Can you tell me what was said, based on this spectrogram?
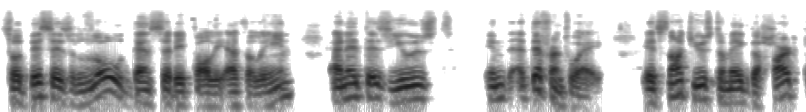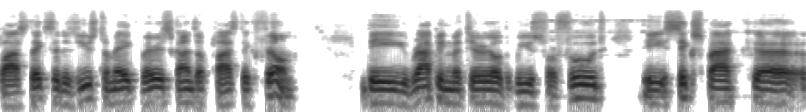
So, this is low density polyethylene, and it is used in a different way. It's not used to make the hard plastics, it is used to make various kinds of plastic film. The wrapping material that we use for food, the six-pack uh,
